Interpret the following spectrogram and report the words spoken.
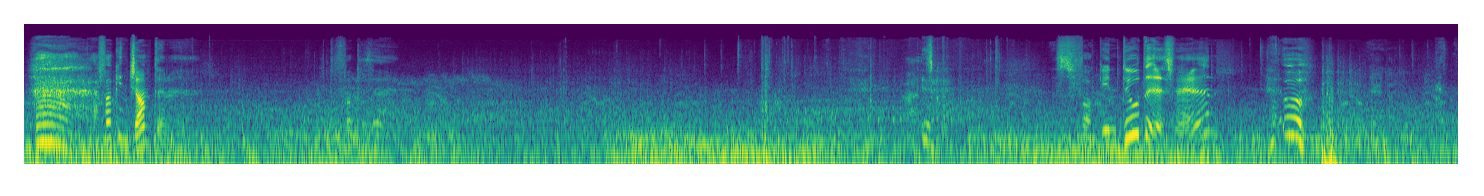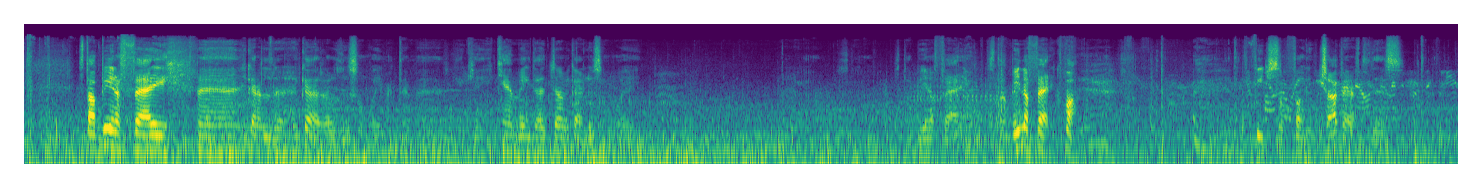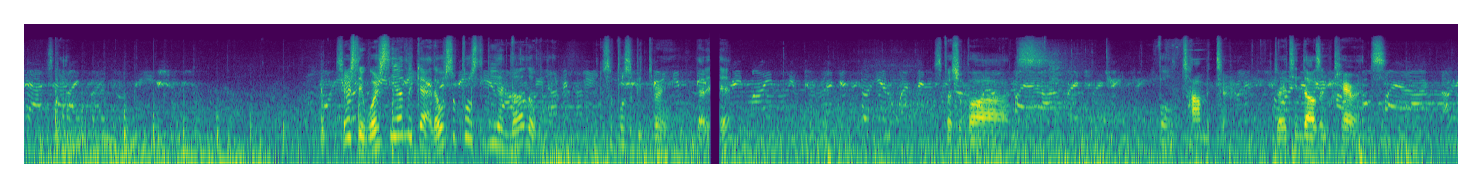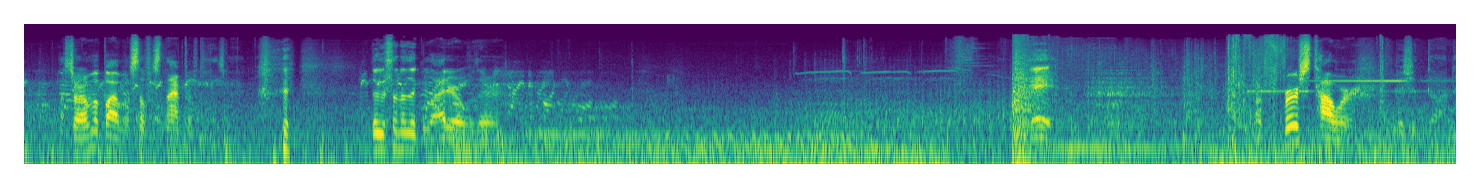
I fucking jumped it, man. What the fuck is that? Alright, let's go. Let's fucking do this, man. Go. Stop being a fatty, man. You gotta, you gotta lose some weight right there, man. You can't, you can't make that jump. You gotta lose some weight. Stop being a fatty. Stop being a fatty. Come on. I'll feed you some fucking chocolate after this. Seriously, where's the other guy? There was supposed to be another one. There was supposed to be three. That it? Special box. Voltometer. 13,000 carats. I'm sorry, I'm gonna buy myself a sniper after this, man. Look, there's another glider over there. Yeah. Our first tower mission done.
